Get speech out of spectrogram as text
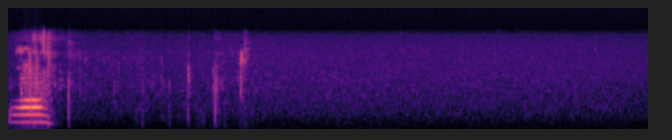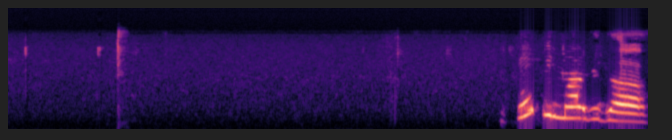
Mann. Ja. Guck ihn mal, Digga.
